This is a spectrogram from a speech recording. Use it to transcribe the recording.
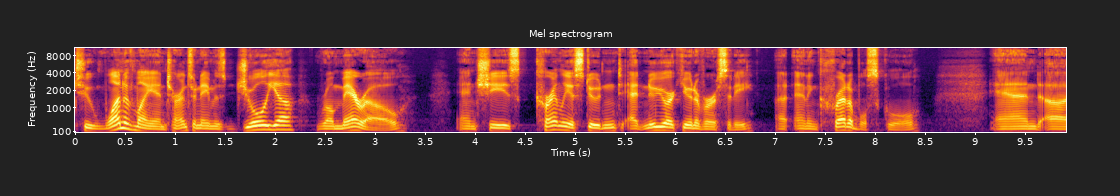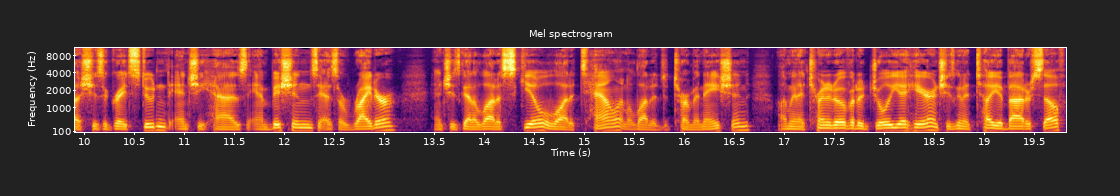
to one of my interns. Her name is Julia Romero. and she's currently a student at New York University, an incredible school. And uh, she's a great student, and she has ambitions as a writer, and she's got a lot of skill, a lot of talent, a lot of determination. I'm going to turn it over to Julia here, and she's going to tell you about herself.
